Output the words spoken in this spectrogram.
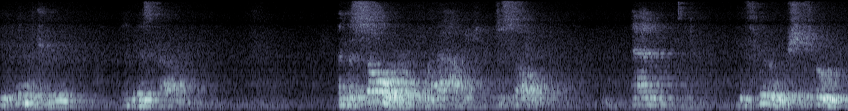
The imagery in this parable. And the sower went out to sow. And he threw, she threw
